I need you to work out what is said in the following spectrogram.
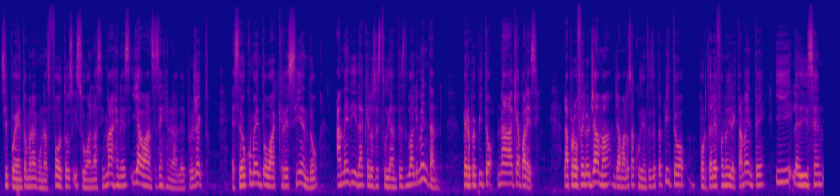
si pueden tomar algunas fotos y suban las imágenes y avances en general del proyecto. Este documento va creciendo a medida que los estudiantes lo alimentan, pero Pepito nada que aparece. La profe lo llama, llama a los acudientes de Pepito por teléfono directamente y le dicen,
